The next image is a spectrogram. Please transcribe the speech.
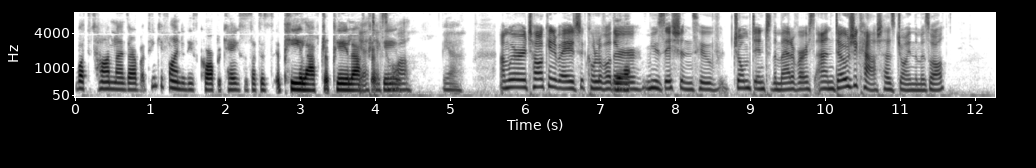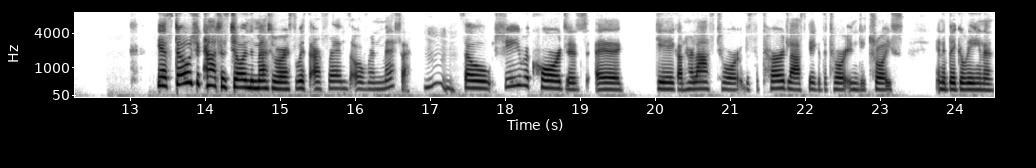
what the timelines are, but I think you find in these corporate cases that there's appeal after appeal after yeah, appeal. Yeah. And we were talking about a couple of other yeah. musicians who've jumped into the metaverse, and Doja Cat has joined them as well. Yes, Doja Cat has joined the metaverse with our friends over in Meta. Mm. So she recorded a gig on her last tour. It was the third last gig of the tour in Detroit, in a big arena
